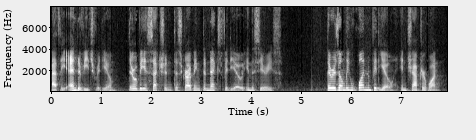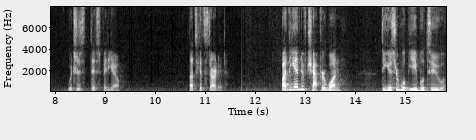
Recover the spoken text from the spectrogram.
At the end of each video, there will be a section describing the next video in the series. There is only one video in Chapter 1, which is this video. Let's get started. By the end of Chapter 1, the user will be able to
